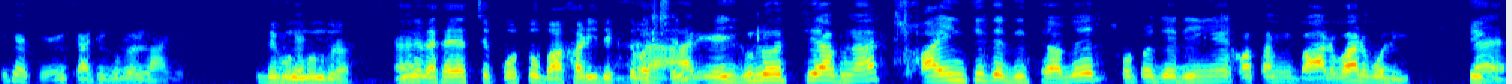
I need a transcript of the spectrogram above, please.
ঠিক আছে এই কাঠিগুলো লাগে। দেখুন বন্ধুরা হ্যাঁ। স্ক্রিনে দেখা যাচ্ছে কত বাখারি দেখতে পাচ্ছেন। আর এইগুলো হচ্ছে আপনার ছয় ইঞ্চিতে দিতে হবে। ছোট যে রিং এর কথা আমি বারবার বলি হ্যাঁ।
